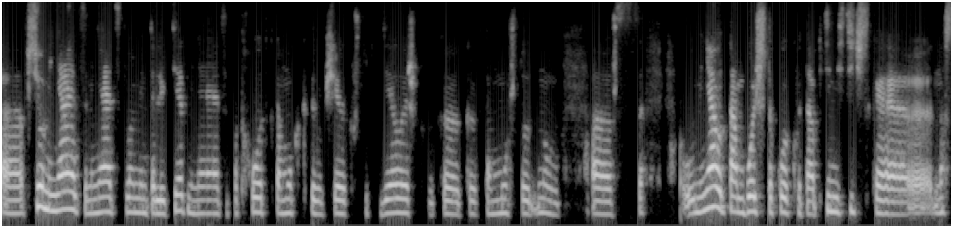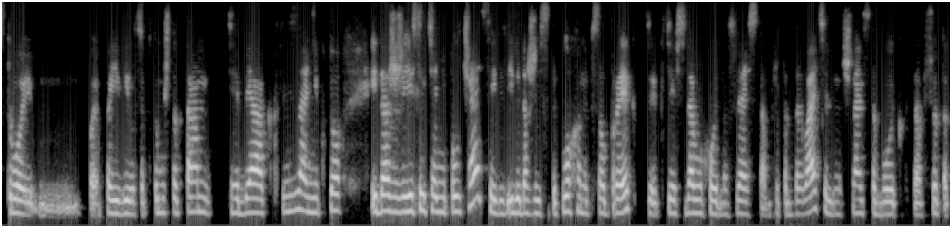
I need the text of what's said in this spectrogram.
э, все меняется, меняется твой менталитет, меняется подход к тому, как ты вообще что-то делаешь, к, к, к тому, что, ну, э, с, у меня вот там больше такой какой-то оптимистический э, настрой появился, потому что там тебя, как-то, не знаю, никто, и даже если у тебя не получается, или, или даже если ты плохо написал проект, к тебе всегда выходит на связь там преподаватель, начинает с тобой как-то все так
